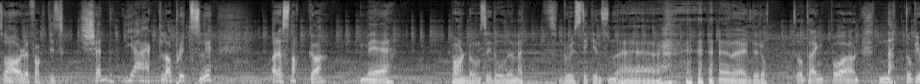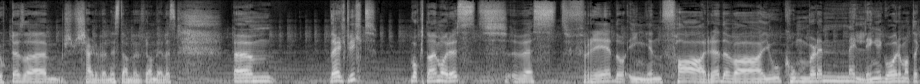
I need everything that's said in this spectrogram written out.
så har det faktisk skjedd. Jækla plutselig har jeg snakka med barndomsidolet mitt, Bruce Dickinson. Eh, Det er helt rått å tenke på. Jeg har nettopp gjort det, så jeg skjelver i stemmen fremdeles. Um, det er helt vilt. Våkna i morges, visst fred og ingen fare. Det var jo Kom vel en melding i går om at det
